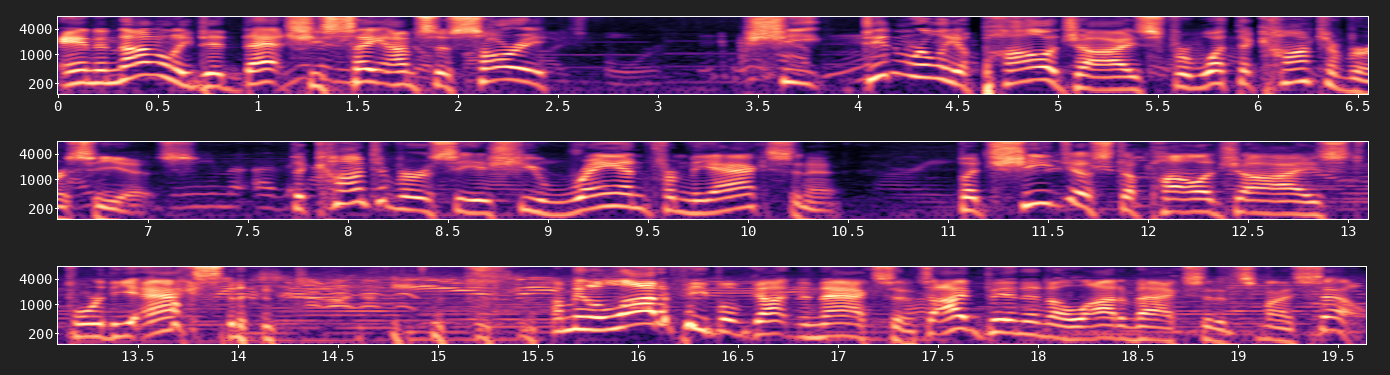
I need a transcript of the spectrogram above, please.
And not only did that, she say, I'm so sorry. She didn't really apologize for what the controversy is. The controversy is she ran from the accident, but she just apologized for the accident. I mean, a lot of people have gotten in accidents. I've been in a lot of accidents myself,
